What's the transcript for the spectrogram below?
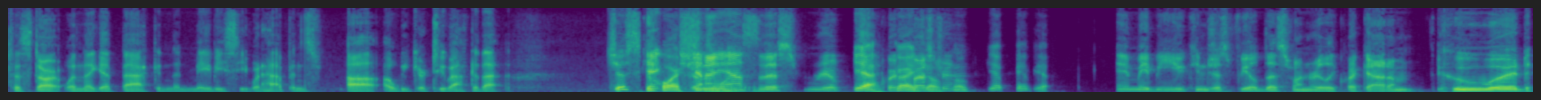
to start when they get back, and then maybe see what happens uh, a week or two after that. Just Can, question. can I one. ask this real Yeah, quick ahead, question? Go, go. Yep, yep, yep. And maybe you can just field this one really quick, Adam. Who would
